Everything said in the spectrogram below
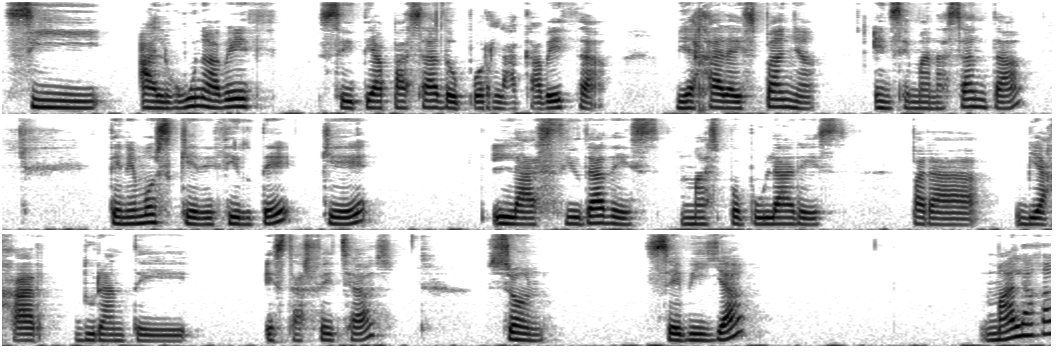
Si alguna vez se te ha pasado por la cabeza viajar a España en Semana Santa, tenemos que decirte que las ciudades más populares para viajar durante estas fechas son Sevilla, Málaga,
